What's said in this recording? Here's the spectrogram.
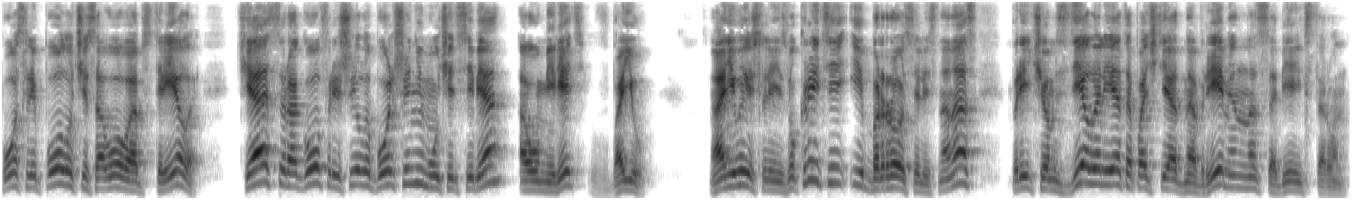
после получасового обстрела, часть врагов решила больше не мучить себя, а умереть в бою. Они вышли из укрытий и бросились на нас, причем сделали это почти одновременно с обеих сторон.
